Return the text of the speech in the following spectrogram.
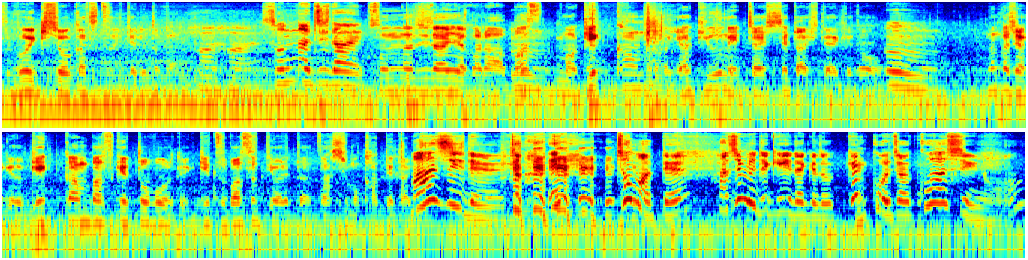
すごい希少価値ついてるとかお。はいはい。そんな時代。そんな時代やからバス、うんまあ月間とか野球めっちゃしてた人やけど、うん。なんか知らんけど月間バスケットボールで月バスって言われた雑誌も買ってたり、マジで？ちょ、え、ちょ待って。初めて聞いたけど、結構じゃあ詳しいの？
